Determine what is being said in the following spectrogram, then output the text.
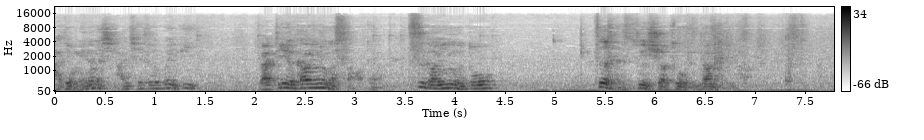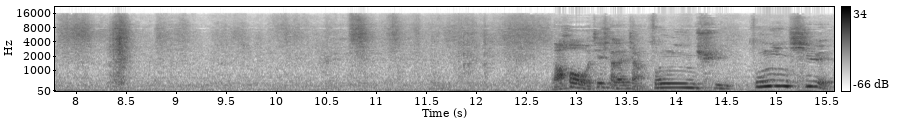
他就没那么喜欢，其实未必，对吧？第一个高音用的少，对吧？次高音用的多，这才是最需要做文章的地方。然后接下来讲中音区，中音区，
